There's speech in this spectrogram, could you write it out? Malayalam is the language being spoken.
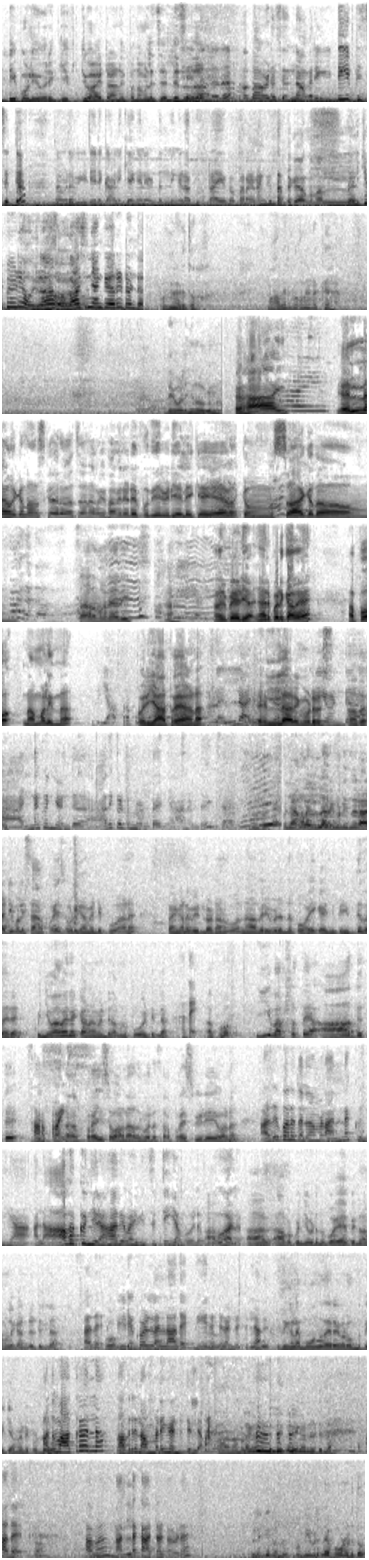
അടിപൊളി ഒരു ഗിഫ്റ്റും ആയിട്ടാണ് ഇപ്പൊ നമ്മൾ ചെല്ലുന്നത്. അപ്പൊ അവിടെ ചെന്ന് അവരെ ഇടിയിപ്പിച്ചിട്ട് നമ്മൾ വീഡിയോയിൽ കാണിക്കുക എങ്ങനെയുണ്ടെന്ന് നിങ്ങളുടെ അഭിപ്രായമൊക്കെ പറയണം കേട്ടോ. എനിക്ക് പേടിയാ. ഒരു ഒരു പ്രാവശ്യം ഞാൻ കേറിയിട്ടുണ്ട്. ഒന്ന് എടുത്തോ വാതിൽ തുറന്നു കിടക്ക. ഒളിഞ്ഞു നോക്കുന്നു. ഹായ്. എല്ലാവർക്കും നമസ്കാരം. അച്ഛൻ അറബി ഫാമിലിയുടെ പുതിയ വീഡിയോയിലേക്ക് ഏവർക്കും സ്വാഗതം. സ്വാഗതം. പറഞ്ഞാൽ മതി. അവന് പേടിയാ. ഞാനിപ്പോ എടുക്കാവേ? അപ്പോ നമ്മൾ ഇന്ന് ഒരു യാത്രയാണ്. എല്ലാരും കൂടെ അതെ. ഞങ്ങൾ എല്ലാരും കൂടി ഇന്നൊരു അടിപൊളി സർപ്രൈസ് കൊടുക്കാൻ വേണ്ടി പോവാണ്. പെങ്ങളുടെ വീട്ടിലോട്ടാണ് പോകുന്നത്. അവർ ഇവിടുന്ന് പോയി കഴിഞ്ഞിട്ട് ഇതുവരെ കുഞ്ഞുമാവനെ കാണാൻ വേണ്ടി നമ്മൾ പോയിട്ടില്ല. അതെ. അപ്പോ ഈ വർഷത്തെ ആദ്യത്തെ. സർപ്രൈസുമാണ്. അതുപോലെ സർപ്രൈസ് വീഡിയോയുമാണ്. അതേപോലെ തന്നെ നമ്മൾ അന്നക്കുഞ്ഞിനെ കുഞ്ഞിനെ അല്ല ആവക്കുഞ്ഞിനെ ആദ്യമായി വിസിറ്റ് ചെയ്യാൻ പോവാണ്. ആവക്കുഞ്ഞ് ഇവിടുന്ന് പോയാൽ പിന്നെ നമ്മൾ കണ്ടിട്ടില്ല. അതെ വീഡിയോ കോളിലല്ലാതെ നേരിട്ട് കണ്ടിട്ടില്ല. ഇതുങ്ങളെ മൂന്ന് നേരം കൂടെ ഒന്നിപ്പിക്കാൻ വേണ്ടി അത് മാത്രമല്ല അവർ നമ്മളെയും കണ്ടിട്ടില്ല. നമ്മളെ കണ്ടിട്ടില്ല ഇവരെയും കണ്ടിട്ടില്ല. അതെ. അവ നല്ല കാറ്റാട്ടോ അവിടെ. വിളിക്കുന്നുണ്ട്. ഉണ്ണി ഇവിടുന്ന് ഫോൺ എടുത്തു?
